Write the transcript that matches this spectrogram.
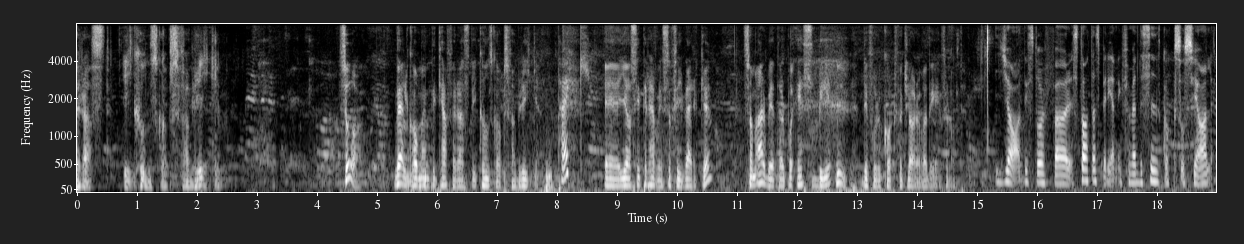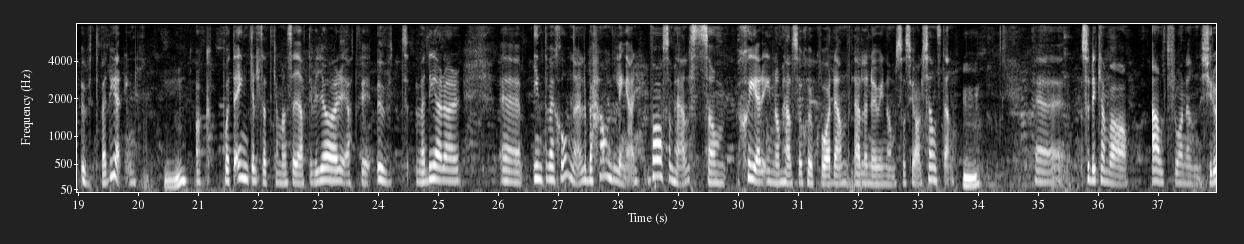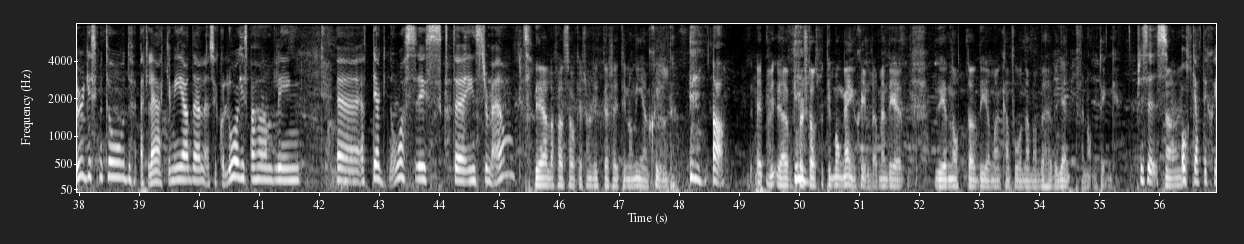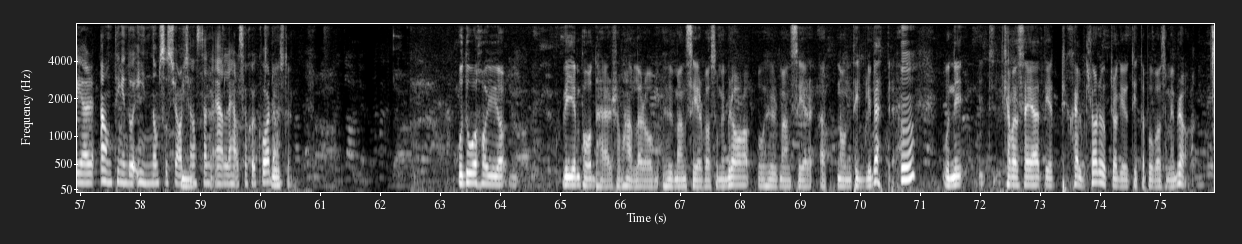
Kafferast i Kunskapsfabriken. Så, välkommen till Kafferast i Kunskapsfabriken. Tack. Eh, Jag sitter här med Sofie Werke som arbetar på SBU. Det får du kort förklara vad det är för något. Ja, det står för Statens beredning för medicinsk och social utvärdering. Mm. Och på ett enkelt sätt kan man säga att det vi gör är att vi utvärderar eh, interventioner eller behandlingar, vad som helst som sker inom hälso och sjukvården eller nu inom socialtjänsten. Mm. Eh, så det kan vara allt från en kirurgisk metod, ett läkemedel, en psykologisk behandling, eh, ett diagnostiskt eh, instrument. Det är i alla fall saker som riktar sig till någon enskild. Ja, Eh, ja, Förstås till många enskilda men det är, det är något av det man kan få när man behöver hjälp för någonting. Precis. Ja, och att det sker antingen då inom socialtjänsten eller hälso och sjukvården. Och då har ju jag, vi en podd här som handlar om hur man ser vad som är bra och hur man ser att någonting blir bättre. Mm. Och ni, kan man säga att ert självklara uppdrag är att titta på vad som är bra?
